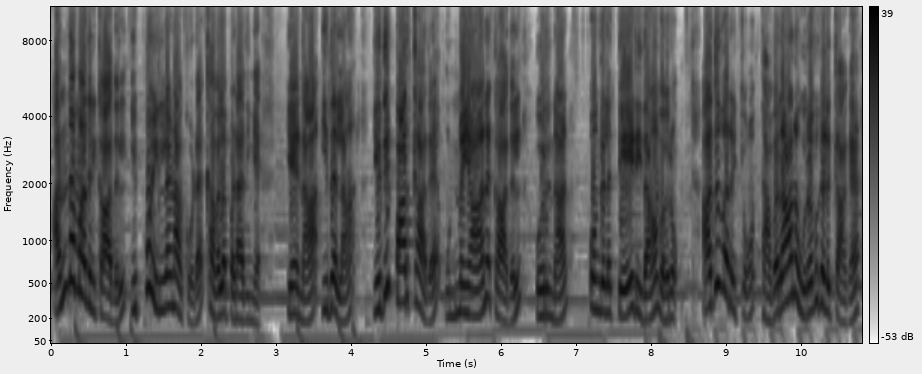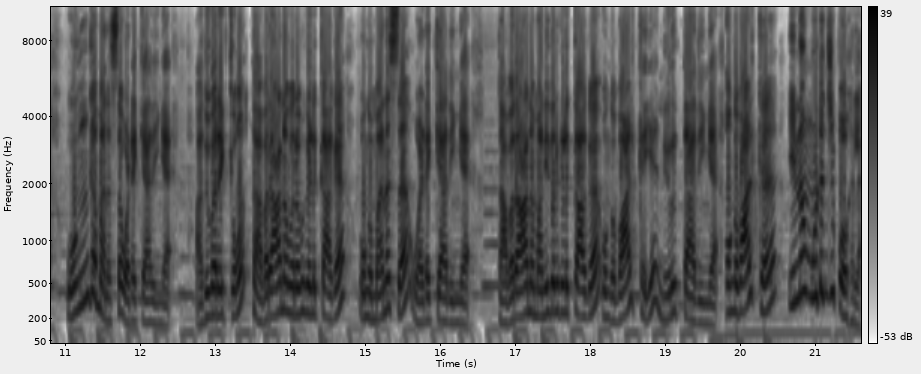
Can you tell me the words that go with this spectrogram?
அந்த மாதிரி காதல் இப்போ இல்லைனா கூட கவலைப்படாதீங்க. ஏன்னா இதெல்லாம் எதிர்பார்க்காத உண்மையான காதல் ஒரு நாள் உங்களை தேடி தான் வரும். அது வரைக்கும் தவறான உறவுகளுக்காக உங்க மனசை உடைக்காதீங்க. அது வரைக்கும் தவறான உறவுகளுக்காக உங்க மனசை உடைக்காதீங்க. தவறான மனிதர்களுக்காக உங்க வாழ்க்கைய நிறுத்தாதீங்க. உங்க வாழ்க்கை இன்னும் முடிஞ்சு போகல.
